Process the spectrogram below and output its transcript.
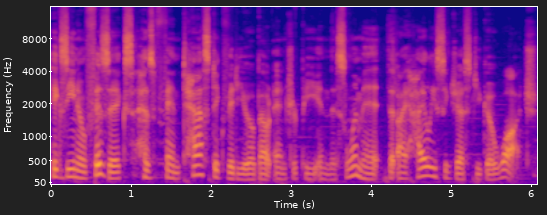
Higgsino Physics has a fantastic video about entropy in this limit that I highly suggest you go watch.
